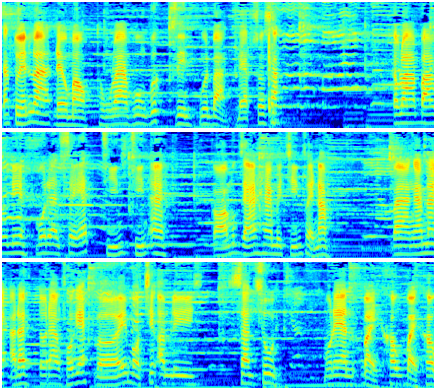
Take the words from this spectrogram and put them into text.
Các tuyến loa đều màu thùng loa vuông vức zin nguyên bản đẹp xuất sắc. Cặp loa Pioneer model CS99A có mức giá 29,5 và ngày hôm nay ở đây tôi đang phối ghép với một chiếc âm ly Sansui model 7070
